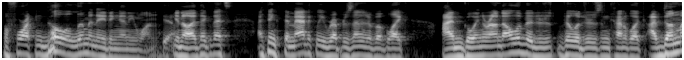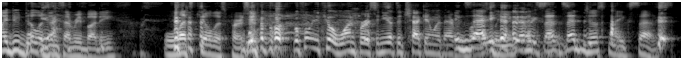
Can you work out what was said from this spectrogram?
before I can go eliminating anyone. Yeah. You know, I think that's I think thematically representative of like I'm going around all the villagers, villagers and kind of like I've done my due diligence, everybody. Let's kill this person. Before you kill one person, you have to check in with everybody. Exactly. Yeah, that that, that just makes sense.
